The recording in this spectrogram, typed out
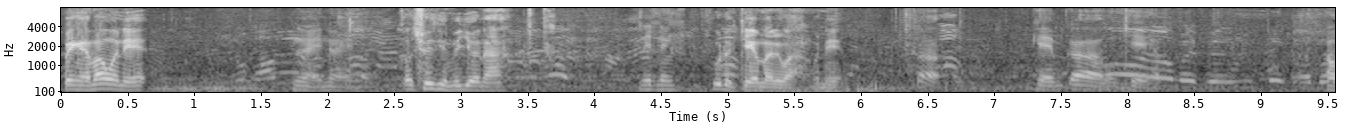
เป็นไงบ้างวันนี้ เหนื่อยเหนื่อยก็ช่วยทีมไม่เยอะนะ นิดนึง พูดถึงเกมหน่อยดีกว่าวันนี้ ก็ เกมก็โอเคครับเรา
